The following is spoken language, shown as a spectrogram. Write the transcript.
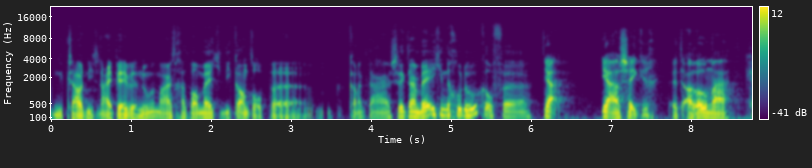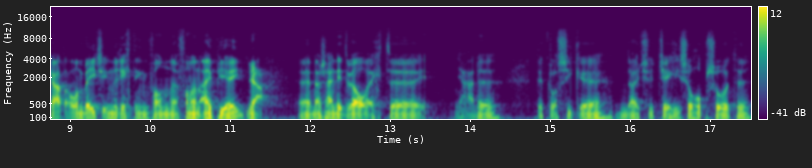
ik zou het niet een IPA willen noemen, maar het gaat wel een beetje die kant op. Eh, kan ik daar, zit ik daar een beetje in de goede hoek? Of, eh? Ja, ja, zeker. Het aroma gaat al een beetje in de richting van, eh, van een IPA. Ja, Eh nou zijn dit wel echt eh, ja, de, de klassieke Duitse, Tsjechische hopsoorten.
